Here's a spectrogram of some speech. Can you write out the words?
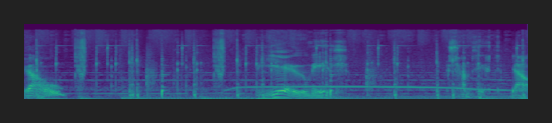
Já. Ég vil. Samþykkt. Já.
